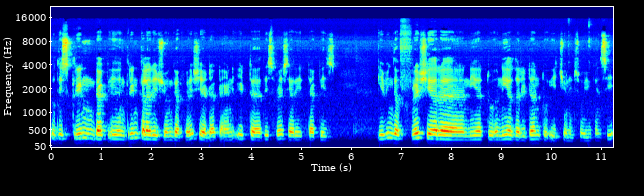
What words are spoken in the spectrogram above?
So this green duct in uh, green color is showing the fresh air duct and it uh, this fresh air duct is giving the fresh air uh, near to near the return to each unit. So you can see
